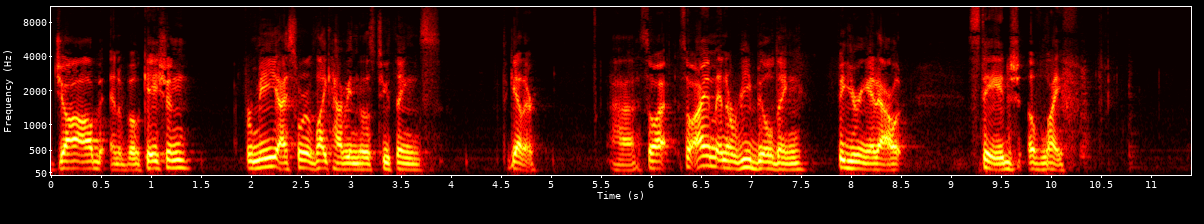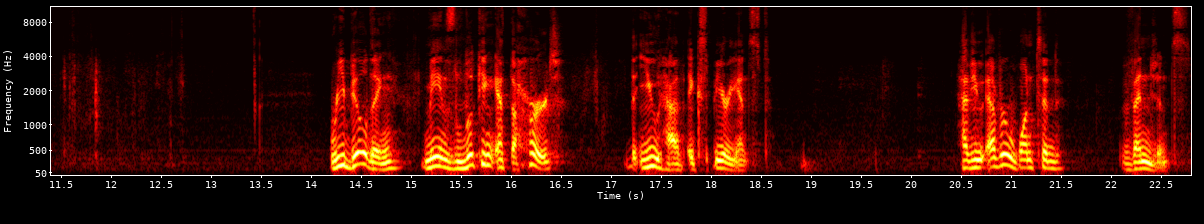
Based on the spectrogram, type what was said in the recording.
job and a vocation. For me, I sort of like having those two things together. Uh, so, I, so I am in a rebuilding, figuring it out stage of life. Rebuilding means looking at the hurt that you have experienced. Have you ever wanted vengeance?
